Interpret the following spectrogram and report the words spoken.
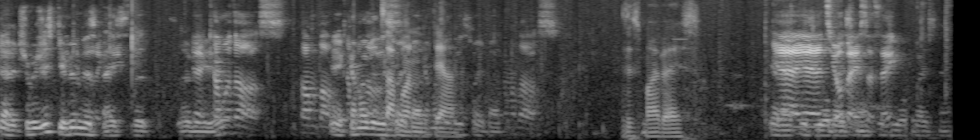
Yeah, should we just give him this base that's over Yeah, here? come with us. Bum bum. yeah, come, come with over this us. Someone way, bud. Come over this way, bud. Come with us. This is my base. Yeah, that yeah, is it's your base, now. I think. Your base now.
